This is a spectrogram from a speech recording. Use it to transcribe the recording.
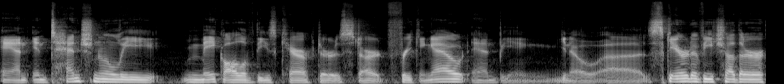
and intentionally make all of these characters start freaking out and being you know uh, scared of each other.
